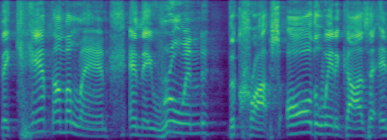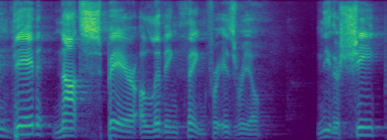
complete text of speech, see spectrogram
they camped on the land, and they ruined the crops all the way to Gaza and did not spare a living thing for Israel neither sheep,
